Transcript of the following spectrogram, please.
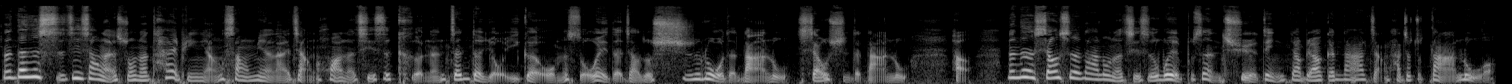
那但是实际上来说呢，太平洋上面来讲的话呢，其实可能真的有一个我们所谓的叫做失落的大陆、消失的大陆。好，那这个消失的大陆呢，其实我也不是很确定要不要跟大家讲它叫做大陆哦，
